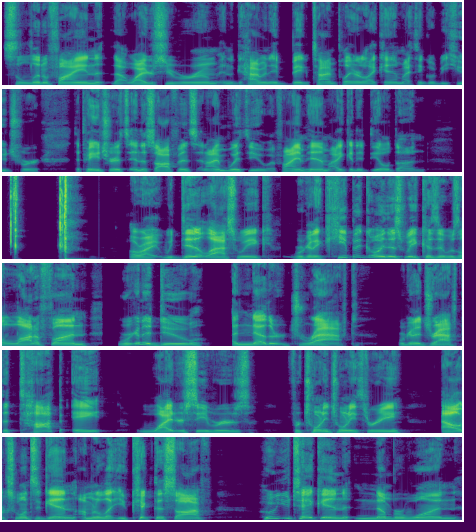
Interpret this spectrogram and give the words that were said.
Solidifying that wide receiver room and having a big time player like him, I think would be huge for the Patriots in this offense. And I'm with you. If I'm him, I get a deal done. All right, we did it last week. We're going to keep it going this week because it was a lot of fun. We're going to do another draft. We're going to draft the top eight wide receivers for 2023. Alex, once again, I'm going to let you kick this off. Who you taking number one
